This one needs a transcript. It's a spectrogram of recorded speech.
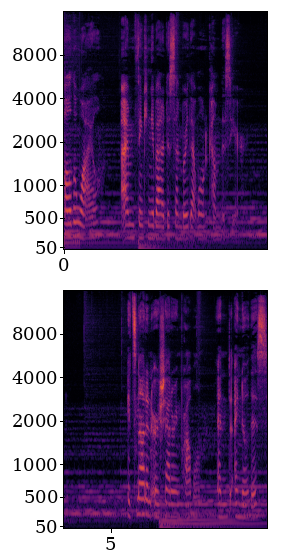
All the while, I'm thinking about a December that won't come this year. It's not an earth shattering problem, and I know this.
